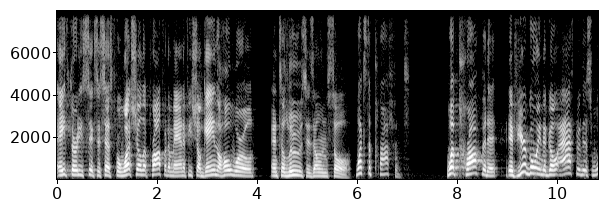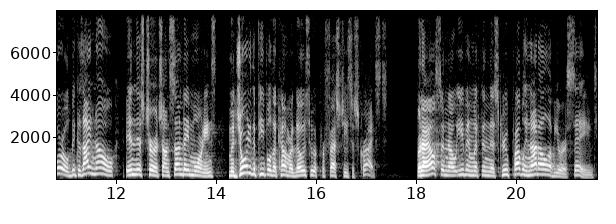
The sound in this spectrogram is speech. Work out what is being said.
8:36 it says, "For what shall it profit a man if he shall gain the whole world and to lose his own soul?" What's the profit? What profit it if you're going to go after this world? Because I know in this church on Sunday mornings, majority of the people that come are those who have professed Jesus Christ. But I also know, even within this group, probably not all of you are saved.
